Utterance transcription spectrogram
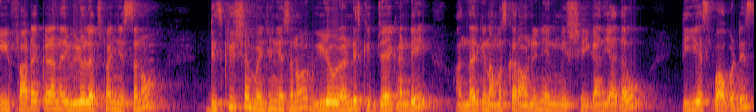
ఈ ఫ్లాట్ ఎక్కడ అనేది వీడియోలో ఎక్స్ప్లెయిన్ చేస్తాను. డిస్క్రిప్షన్ మెన్షన్ చేస్తాను. వీడియో చూడండి స్కిప్ చేయకండి. అందరికీ నమస్కారం అండి. నేను మీ Srikanth Yadav. TS properties.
